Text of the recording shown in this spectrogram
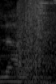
Blood.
